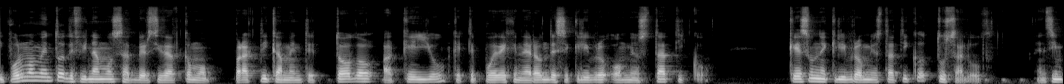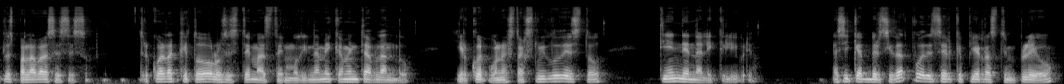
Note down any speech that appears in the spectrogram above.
y por un momento definamos adversidad como prácticamente todo aquello que te puede generar un desequilibrio homeostático. ¿Qué es un equilibrio homeostático? Tu salud. En simples palabras es eso. Recuerda que todos los sistemas termodinámicamente hablando, y el cuerpo no está excluido de esto, tienden al equilibrio. Así que adversidad puede ser que pierdas tu empleo,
